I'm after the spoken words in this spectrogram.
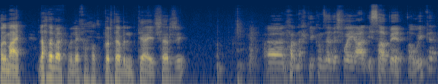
خذ معي. لحظة برك بالله نحط ال portable نتاعي يتشارجي آه نحب نحكي لكم زاد شوية على الإصابات. طويكة.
